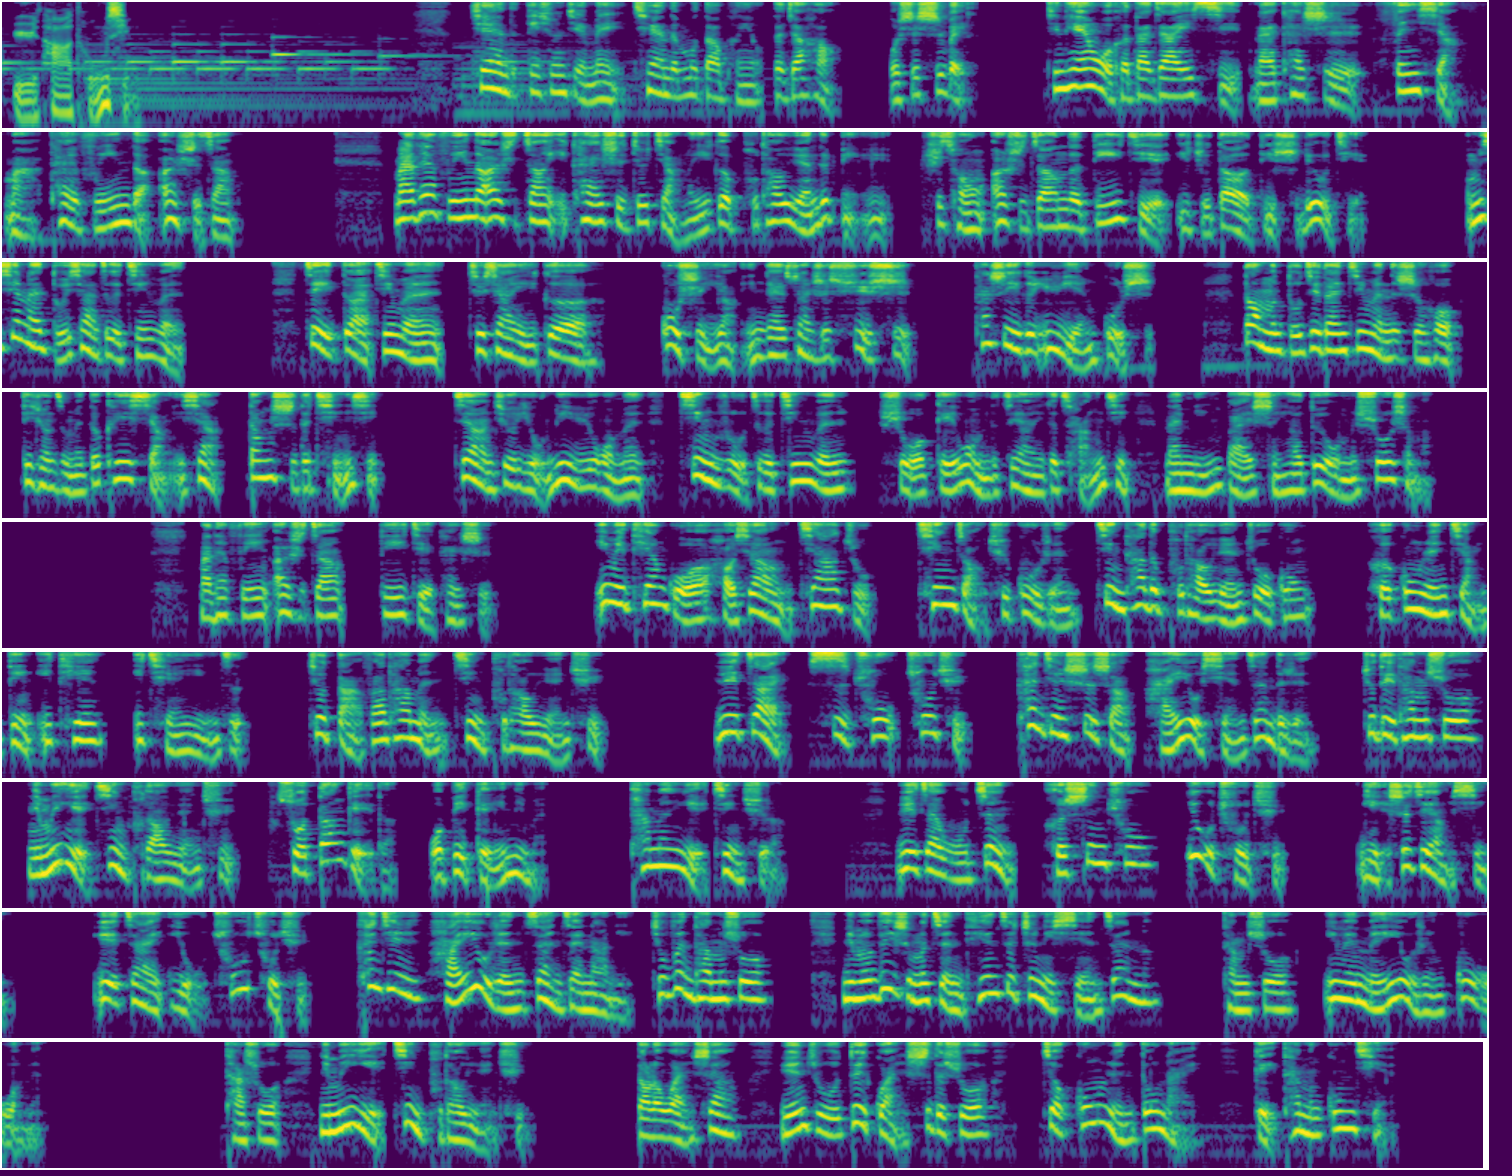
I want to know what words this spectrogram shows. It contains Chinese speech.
与他同行。亲爱的弟兄姐妹，亲爱的慕道朋友，大家好，我是施伟。今天我和大家一起来开始分享马太福音的二十章。马太福音的二十章一开始就讲了一个葡萄园的比喻，是从二十章的第一节一直到第十六节。我们先来读一下这个经文。这一段经文就像一个故事一样，应该算是叙事，它是一个寓言故事。当我们读这段经文的时候，弟兄姊妹都可以想一下当时的情形，这样就有利于我们进入这个经文所给我们的这样一个场景，来明白神要对我们说什么。马太福音二十章第一节开始。因为天国好像家主清早去雇人进他的葡萄园做工，和工人讲定一天一钱银子，就打发他们进葡萄园去。约在四出出去，看见世上还有闲站的人，就对他们说：“你们也进葡萄园去，所当给的，我必给你们。”他们也进去了。约在五镇和深出。又出去，也是这样行。越在有出出去，看见还有人站在那里，就问他们说：“你们为什么整天在这里闲站呢？”他们说：“因为没有人雇我们。”他说：“你们也进葡萄园去。”到了晚上，园主对管事的说：“叫工人都来，给他们工钱。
